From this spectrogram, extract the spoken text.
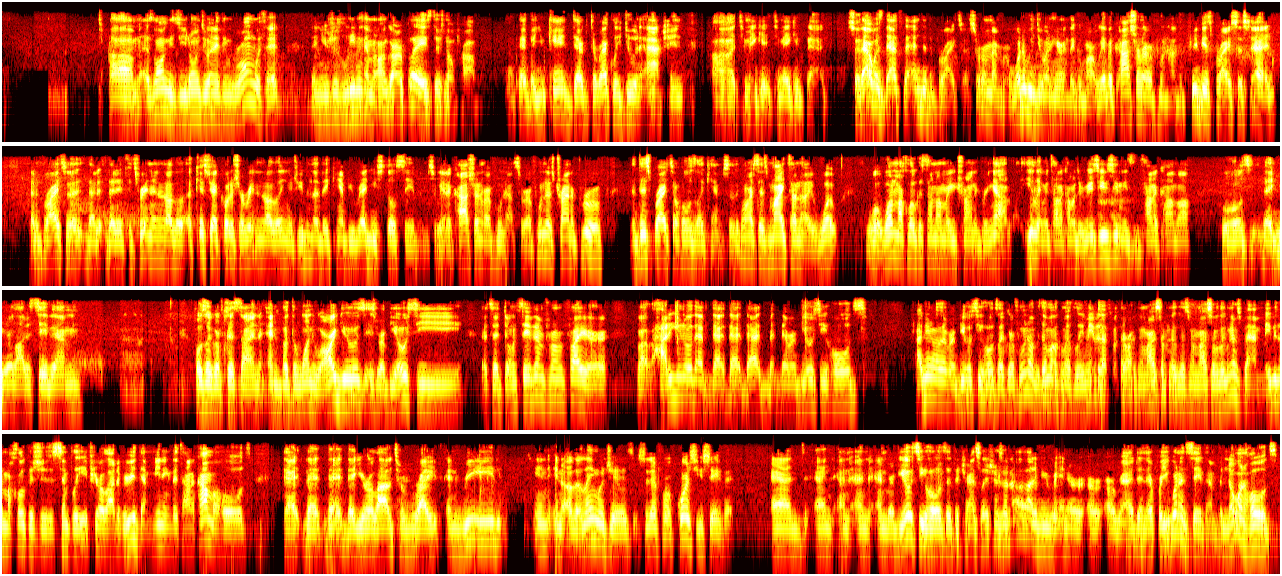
um, as long as you don't do anything wrong with it, then you're just leaving them in an unguarded place. There's no problem. Okay, but you can't di- directly do an action uh, to make it to make it bad. So that was that's the end of the brisa. So remember, what are we doing here in the Gemara? We have a kasher Rav The previous brisa said that a brisa that, that if it's written in another a kisya kodesh are written in another language, even though they can't be read, you still save them. So we had a kasher on Rav So Rav is trying to prove that this brisa holds like him. So the Gemara says, "My tanai, what what, what machlokas tanam are you trying to bring out?" Ilim tanakama de usually means the tanakama who holds that you're allowed to save them. Uh, holds like Rav Chisda, and, and but the one who argues is Rabbi Yossi that said, "Don't save them from fire." But how do you know that that that that that Rabbi Yossi holds? How do you know that Rabbi Yossi holds like Rav Huna? Maybe that's what they're arguing. Maybe the machlokas is simply if you're allowed to read them, meaning the Tanakama holds that that that, that you're allowed to write and read in, in other languages. So therefore, of course, you save it. And and and and and Rabbi Yossi holds that the translations are not allowed to be written or, or, or read, and therefore you wouldn't save them. But no one holds,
